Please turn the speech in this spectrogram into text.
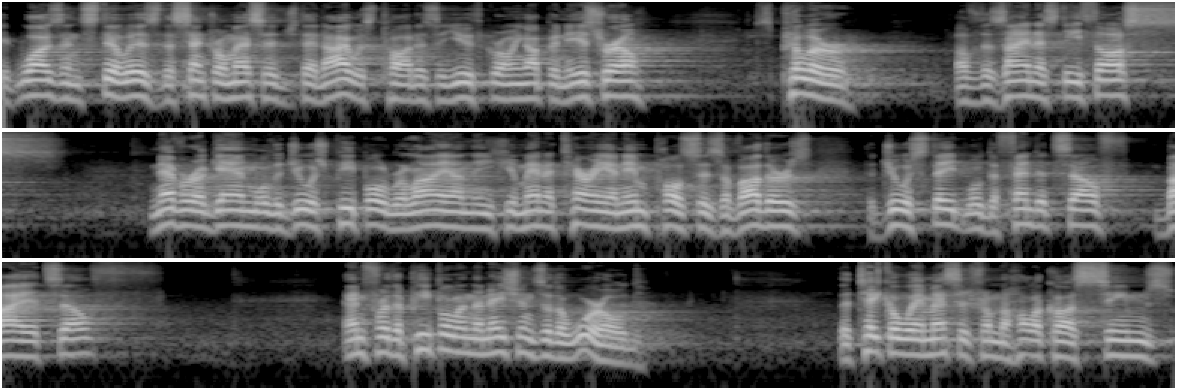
It was and still is the central message that I was taught as a youth growing up in Israel. It's pillar of the Zionist ethos. Never again will the Jewish people rely on the humanitarian impulses of others. The Jewish state will defend itself by itself. And for the people and the nations of the world, the takeaway message from the Holocaust seems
